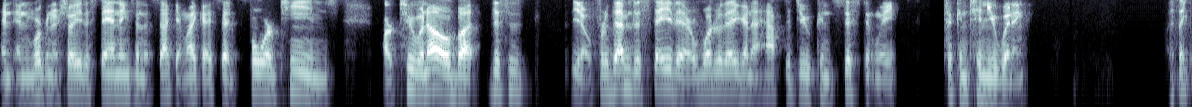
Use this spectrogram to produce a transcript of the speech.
And, and we're going to show you the standings in a second. Like I said, four teams are 2 and 0, but this is, you know, for them to stay there, what are they going to have to do consistently to continue winning? I think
